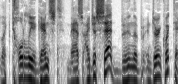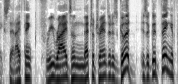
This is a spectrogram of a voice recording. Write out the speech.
like totally against mass. I just said in the during quick takes that I think free rides on Metro Transit is good is a good thing if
